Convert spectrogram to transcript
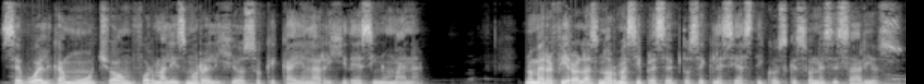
Se vuelca mucho a un formalismo religioso que cae en la rigidez inhumana no me refiero a las normas y preceptos eclesiásticos que son necesarios,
